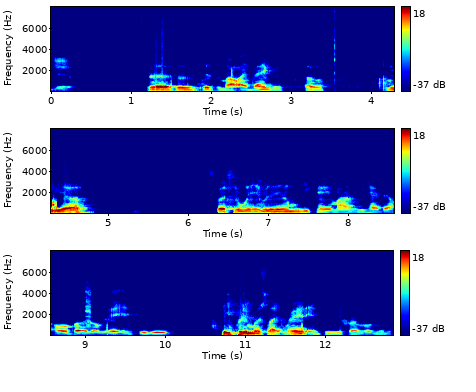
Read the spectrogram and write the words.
Yeah. Yeah, so it's, it's about like bangers. So I mean, yeah, especially when Eminem when he came out and he had that whole buzz over there at MTV. He pretty much like ran MTV for a little minute.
